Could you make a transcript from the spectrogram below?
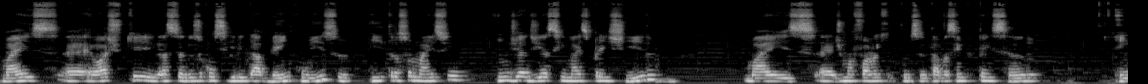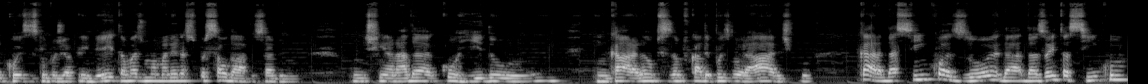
Mas é, eu acho que, graças a Deus, eu consegui lidar bem com isso e transformar isso em, em um dia a dia, assim, mais preenchido, mas é, de uma forma que, putz, eu estava sempre pensando em coisas que eu podia aprender e tal, mas de uma maneira super saudável, sabe? Não, não tinha nada corrido em, cara, não, precisamos ficar depois do horário, tipo... Cara, das 5 às 8, das 8 às 5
